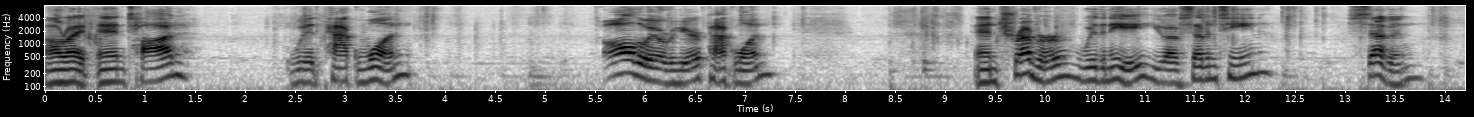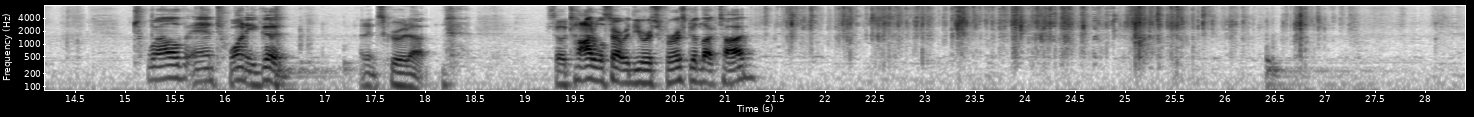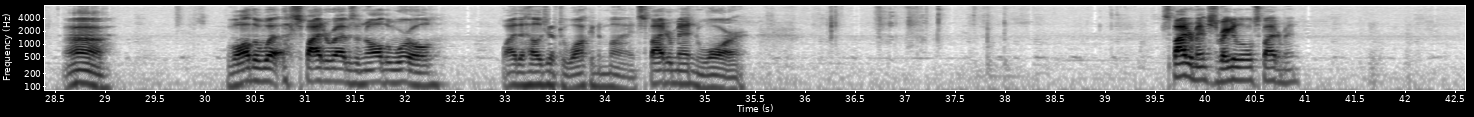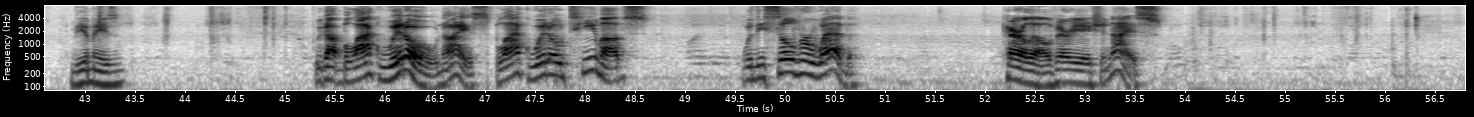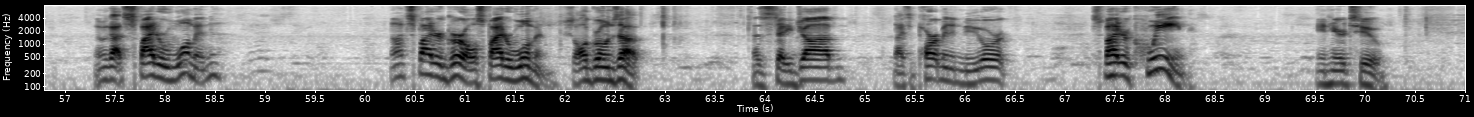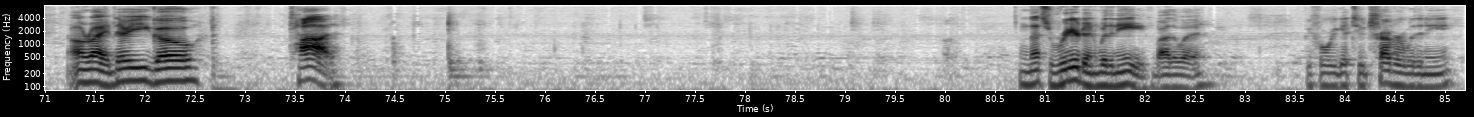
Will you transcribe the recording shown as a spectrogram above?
All right, and Todd with pack 1. All the way over here, pack 1. And Trevor with an E, you have 17, 7, 12, and 20. Good. I didn't screw it up. So Todd, we'll start with yours first. Good luck, Todd. Ah. Of all the spider webs in all the world, why the hell do you have to walk into mine? Spider-Man Noir. Spider-Man, just regular old Spider-Man. The amazing. We got Black Widow. Nice. Black Widow team-ups with the silver web parallel variation. Nice. Then we got Spider Woman. Not Spider Girl, Spider Woman. She's all grown up. Has a steady job, nice apartment in New York. Spider Queen in here too. All right, there you go. Todd. And that's Reardon with an E, by the way. Before we get to Trevor with an E.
